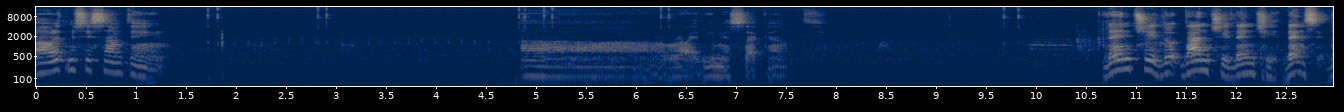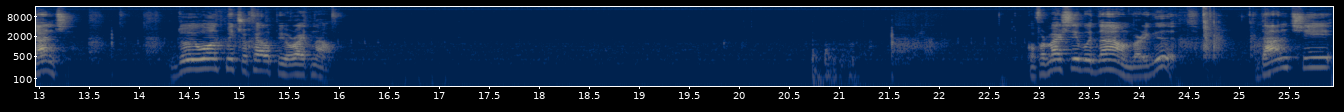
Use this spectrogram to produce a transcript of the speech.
Uh, let me see something. Uh, right, give me a second. Denchi, do, Danchi, Denchi, Densi, Danchi. Do you want me to help you right now? Confirmation with down, very good. Danchi,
